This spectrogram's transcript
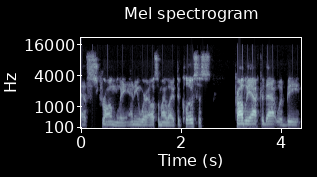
as strongly anywhere else in my life. The closest probably after that would be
